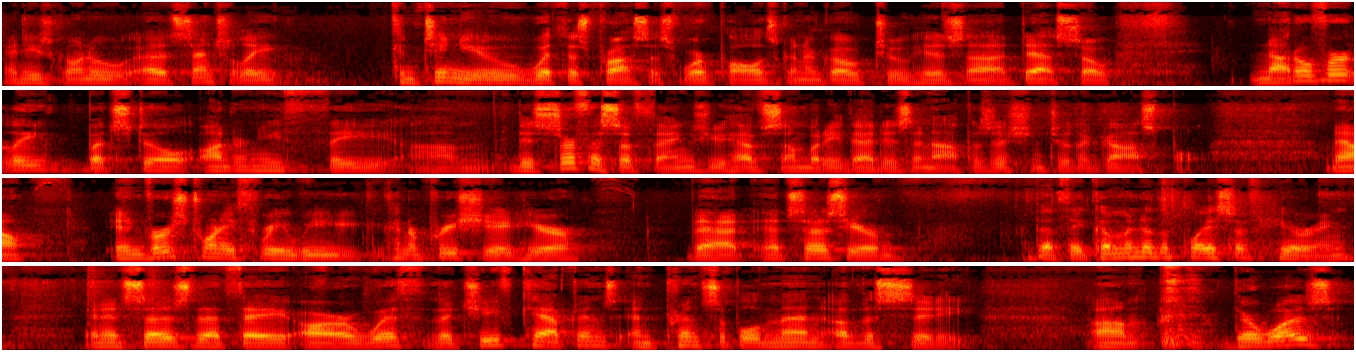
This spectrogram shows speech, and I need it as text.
and he's going to essentially continue with this process where Paul is going to go to his uh, death. So not overtly, but still underneath the, um, the surface of things, you have somebody that is in opposition to the gospel. Now, in verse 23, we can appreciate here that it says here that they come into the place of hearing, and it says that they are with the chief captains and principal men of the city. Um, there was,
